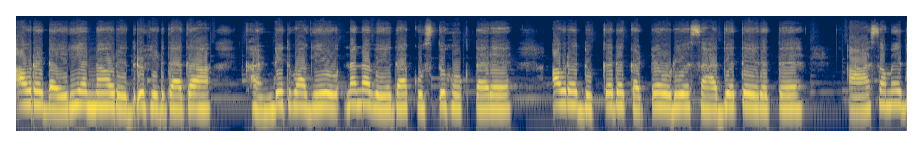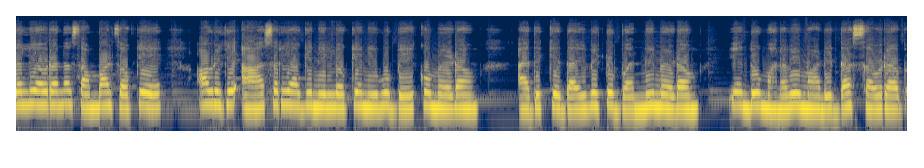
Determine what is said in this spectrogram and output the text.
ಅವರ ಡೈರಿಯನ್ನ ಅವ್ರ ಎದುರು ಹಿಡಿದಾಗ ಖಂಡಿತವಾಗಿಯೂ ನನ್ನ ವೇದ ಕುಸ್ತು ಹೋಗ್ತಾರೆ. ಅವರ ದುಃಖದ ಕಟ್ಟೆ ಹೊಡೆಯೋ ಸಾಧ್ಯತೆ ಇರುತ್ತೆ. ಆ ಸಮಯದಲ್ಲಿ ಅವರನ್ನು ಸಂಭಾಳಿಸೋಕೆ, ಅವರಿಗೆ ಆಸರಿಯಾಗಿ ನಿಲ್ಲೋಕೆ ನೀವು ಬೇಕು ಮೇಡಮ್ ಅದಕ್ಕೆ ದಯವಿಟ್ಟು ಬನ್ನಿ ಮೇಡಮ್ ಎಂದು ಮನವಿ ಮಾಡಿದ್ದ ಸೌರಭ್.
